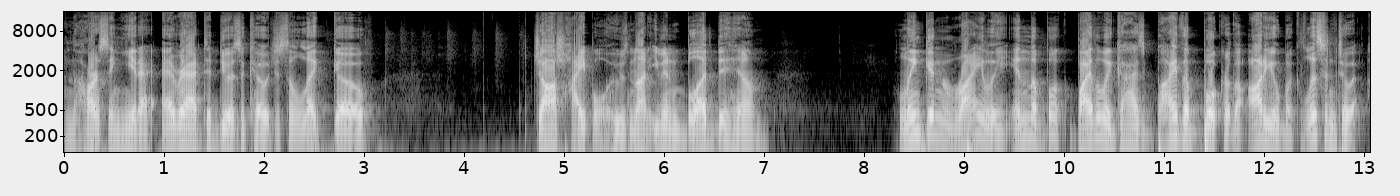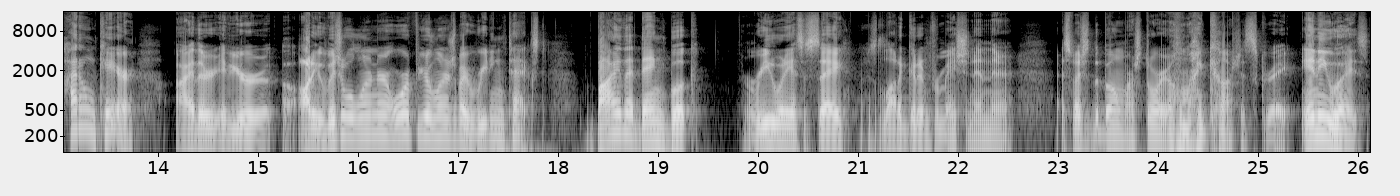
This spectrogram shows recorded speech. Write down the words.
the hardest thing he had ever had to do as a coach is to let go Josh Heupel, who's not even blood to him. Lincoln Riley in the book. By the way, guys, buy the book or the audiobook. Listen to it. I don't care. Either if you're an audiovisual learner or if you're a learner by reading text. Buy that dang book. Read what he has to say. There's a lot of good information in there, especially the Bomar story. Oh my gosh, it's great. Anyways,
